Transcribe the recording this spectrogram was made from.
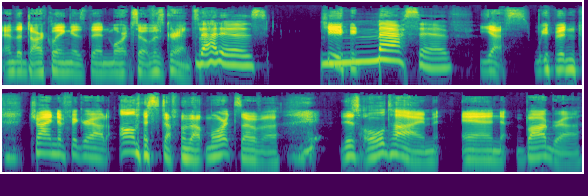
And the Darkling is then Morozova's grandson. That is Huge. massive. Yes, we've been trying to figure out all this stuff about Morozova this whole time, and Baghra,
